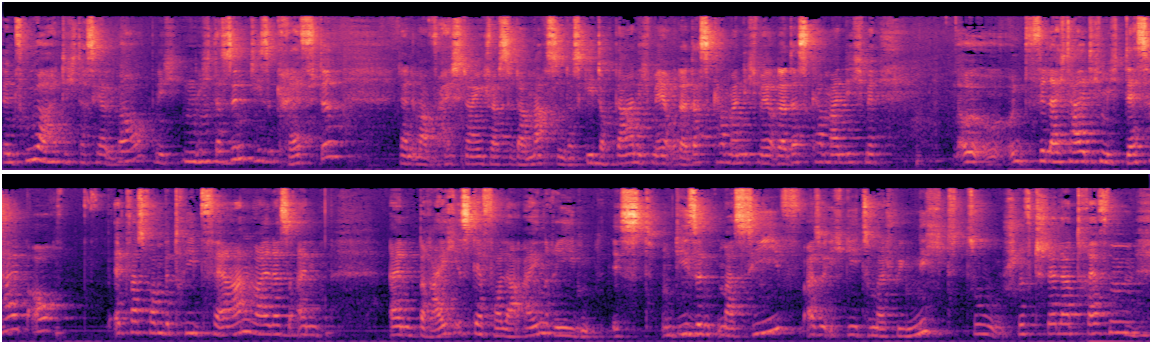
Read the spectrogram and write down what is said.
Denn früher hatte ich das ja überhaupt nicht. Mhm. nicht. Das sind diese Kräfte, dann immer weißt du eigentlich, was du da machst und das geht doch gar nicht mehr oder das kann man nicht mehr oder das kann man nicht mehr. Und vielleicht halte ich mich deshalb auch etwas vom Betrieb fern, weil das ein, ein Bereich ist, der voller Einreden ist. Und die sind massiv. Also ich gehe zum Beispiel nicht zu Schriftstellertreffen, mhm.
